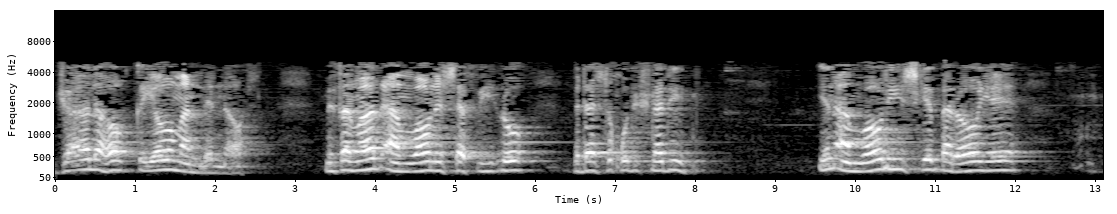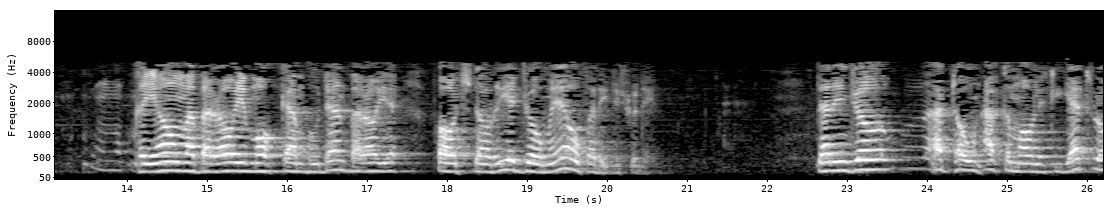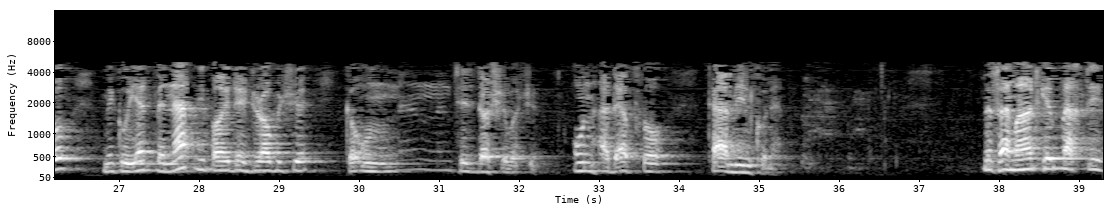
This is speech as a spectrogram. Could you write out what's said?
جعلها قیاما للناس. میفرماد اموال سفیه رو به دست خودش ندید. این اموالی است که برای قیام و برای محکم بودن برای پاسداری جامعه آفریده شده. در اینجا حتی اون حق مالکیت رو می‌گوید به نحوی باید اجرا بشه. که اون چیز داشته باشه. اون هدف رو تأمین کنه. میفرماید که وقتی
